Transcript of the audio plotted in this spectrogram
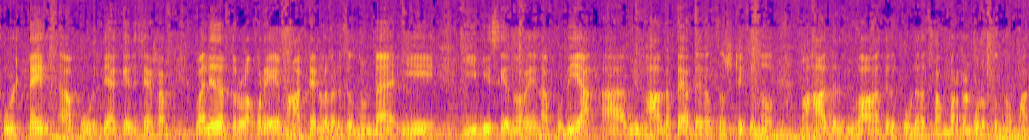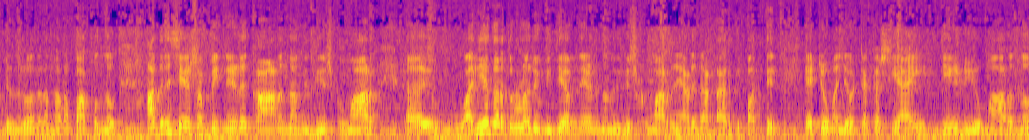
ഫുൾ ടൈം പൂർത്തിയാക്കിയതിനു ശേഷം വലിയ തരത്തിലുള്ള കുറേ മാറ്റങ്ങൾ വരുത്തുന്നുണ്ട്. ഈ ഇ ബി സി എന്ന് പറയുന്ന പുതിയ വിഭാഗത്തെ അദ്ദേഹം സൃഷ്ടിക്കുന്നു. മഹാദലിത് വിഭാഗത്തിൽ കൂടുതൽ സംവരണം കൊടുക്കുന്നു മദ്യനിരോധനം നടപ്പാക്കുന്നു. അതിനുശേഷം പിന്നീട് കാണുന്ന നിതീഷ് കുമാർ വലിയ തരത്തിലുള്ള ഒരു വിജയം നേടുന്ന നിതീഷ് കുമാറിനെയാണ് രണ്ടായിരത്തി പത്തിൽ ഏറ്റവും വലിയ ഒറ്റക്കക്ഷിയായി ജെ ഡി യു മാറുന്നു.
